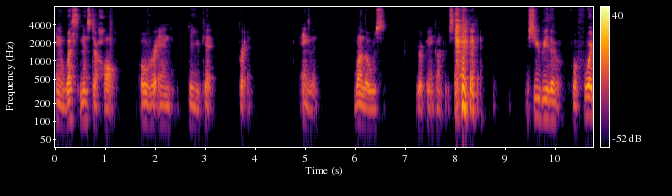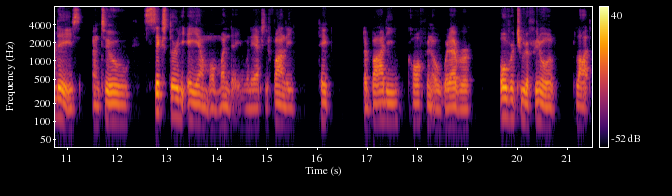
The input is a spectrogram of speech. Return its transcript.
in Westminster Hall over in the UK, Britain, England, one of those European countries. she would be there for four days until 6:30 a.m. on Monday when they actually finally take the body, coffin, or whatever over to the funeral plot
